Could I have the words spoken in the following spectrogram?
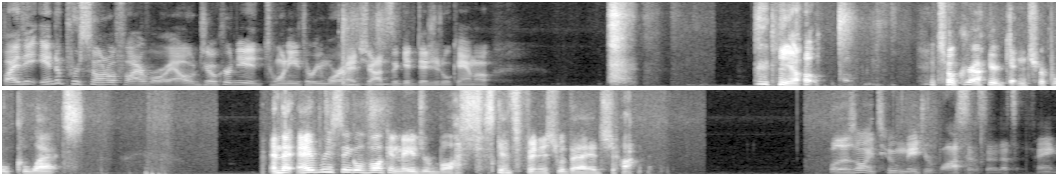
by the end of Persona 5 Royal, Joker needed 23 more headshots to get digital camo. Yo. Joker out here getting triple collats. And then every single fucking major boss just gets finished with a headshot. Well, only two major bosses, so that's a thing.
